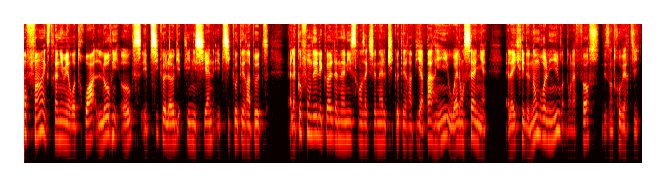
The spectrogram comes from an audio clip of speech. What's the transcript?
Enfin, extrait numéro 3, Laurie Hawkes est psychologue, clinicienne et psychothérapeute. Elle a cofondé l'école d'analyse transactionnelle psychothérapie à Paris où elle enseigne. Elle a écrit de nombreux livres, dont La force des introvertis.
